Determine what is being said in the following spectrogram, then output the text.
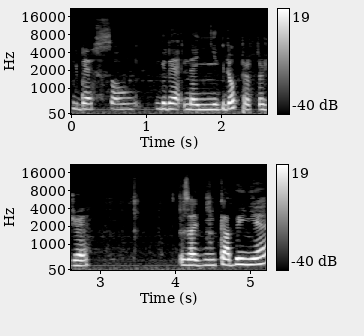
Kde jsou, kde není nikdo, protože v zadní kabině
